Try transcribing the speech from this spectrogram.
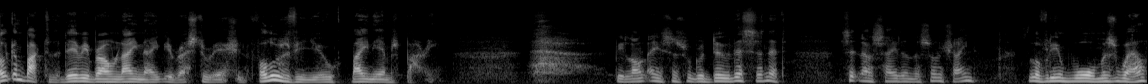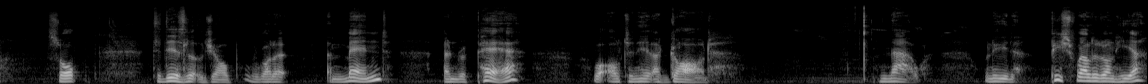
Welcome back to the Davy Brown 990 restoration. For those of you new, my name's Barry. It's been a long time since we could do this, isn't it? Sitting outside in the sunshine, lovely and warm as well. So today's little job, we've got to amend and repair what alternator guard. Now, we need a piece welded on here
